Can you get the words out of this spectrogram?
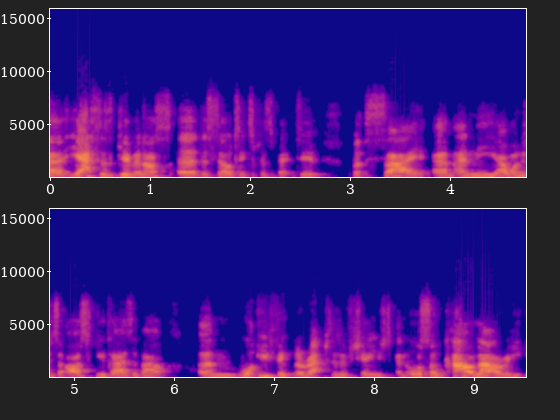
uh, Yas has given us uh, the Celtics perspective, but Sai um, and Nee, I wanted to ask you guys about um, what you think the Raptors have changed, and also Kyle Lowry,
